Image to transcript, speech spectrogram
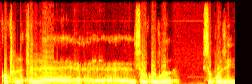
contre lequel euh, Sonko veut s'opposer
